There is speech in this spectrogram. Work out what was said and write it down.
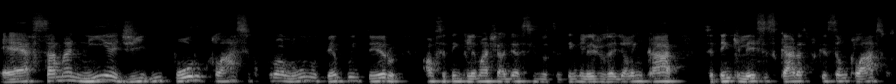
É essa mania de impor o clássico para o aluno o tempo inteiro. Ah, você tem que ler Machado de Assis, você tem que ler José de Alencar, você tem que ler esses caras porque são clássicos.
